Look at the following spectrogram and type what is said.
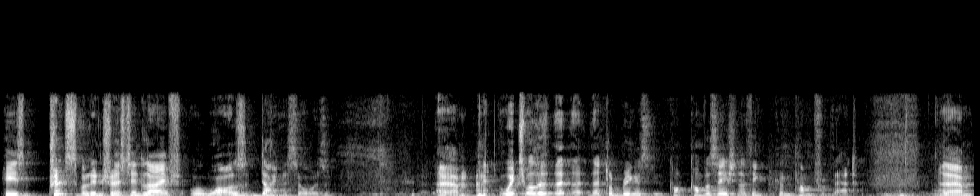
His principal interest in life, or was, dinosaurs. Um, which, well, that, will bring us conversation, I think, can come from that. Um,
